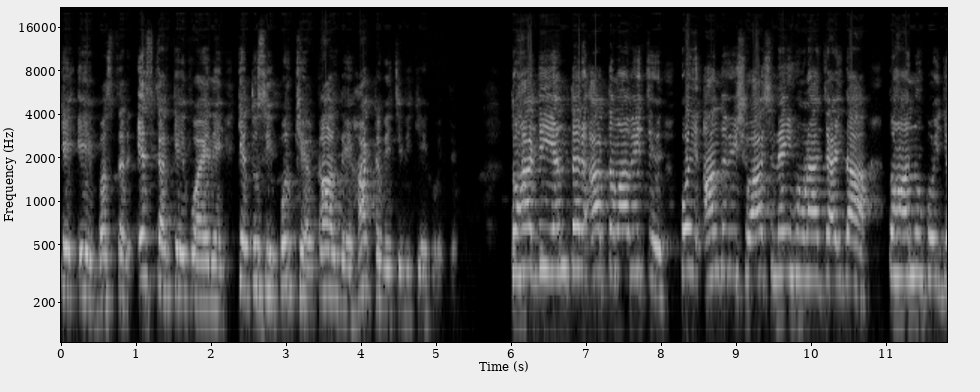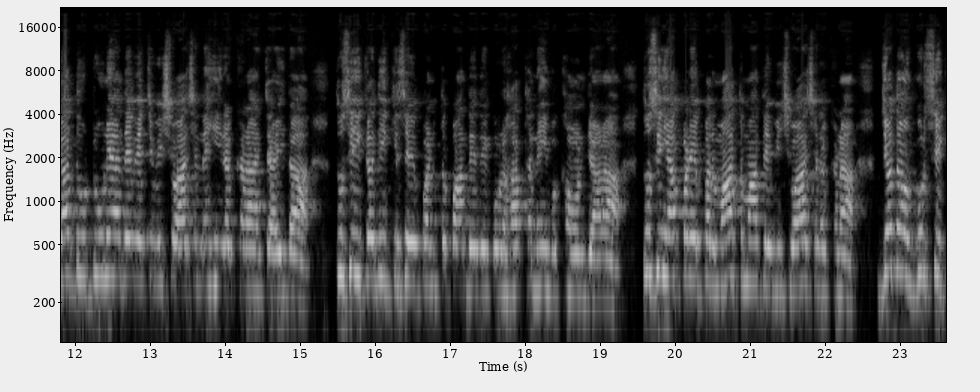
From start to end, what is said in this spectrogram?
ਕਿ ਇਹ ਬਸਤਰ ਇਸ ਕਰਕੇ ਪਾਏ ਨੇ ਕਿ ਤੁਸੀਂ ਪੁਰਖੇ ਅਕਾਲ ਦੇ ਹੱਟ ਵਿੱਚ ਵਿਕੇ ਹੋਏ ਹੋ ਤੁਹਾਡੀ ਅੰਤਰ ਆਤਮਾ ਵਿੱਚ ਕੋਈ ਅੰਧ ਵਿਸ਼ਵਾਸ ਨਹੀਂ ਹੋਣਾ ਚਾਹੀਦਾ। ਤੁਹਾਨੂੰ ਕੋਈ ਜਾਦੂ ਟੂਣਿਆਂ ਦੇ ਵਿੱਚ ਵਿਸ਼ਵਾਸ ਨਹੀਂ ਰੱਖਣਾ ਚਾਹੀਦਾ। ਤੁਸੀਂ ਕਦੀ ਕਿਸੇ ਪੰਡਤ ਪਾਂਦੇ ਦੇ ਕੋਲ ਹੱਥ ਨਹੀਂ ਵਿਖਾਉਣ ਜਾਣਾ। ਤੁਸੀਂ ਆਪਣੇ ਪਰਮਾਤਮਾ ਤੇ ਵਿਸ਼ਵਾਸ ਰੱਖਣਾ। ਜਦੋਂ ਗੁਰਸਿੱਖ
